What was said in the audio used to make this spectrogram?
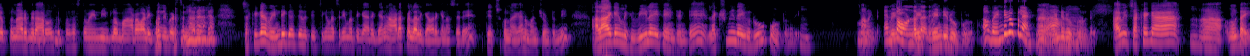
చెప్తున్నారు మీరు ఆ రోజు ప్రశస్తమైంది ఇంట్లో మా ఆడవాళ్ళు ఇబ్బంది పెడుతున్నారంటే చక్కగా వెండి గజ్జలు తెచ్చుకున్న శ్రీమతి గారికి కానీ ఆడపిల్లలకి ఎవరికైనా సరే తెచ్చుకున్నా కానీ మంచి ఉంటుంది. అలాగే మీకు వీలైతే ఏంటంటే లక్ష్మీదేవి రూపు ఉంటుంది. వెండి రూపులు. వెండి రూపులే? వెండి రూపులు ఉంటాయి. అవి చక్కగా ఉంటాయి.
